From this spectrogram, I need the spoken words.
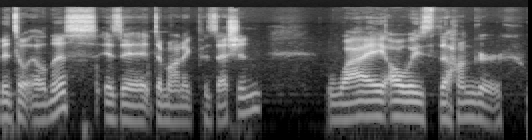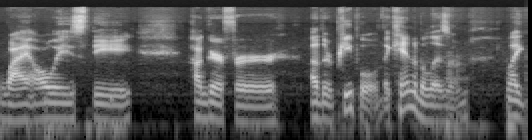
mental illness is it demonic possession why always the hunger why always the hunger for other people the cannibalism like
